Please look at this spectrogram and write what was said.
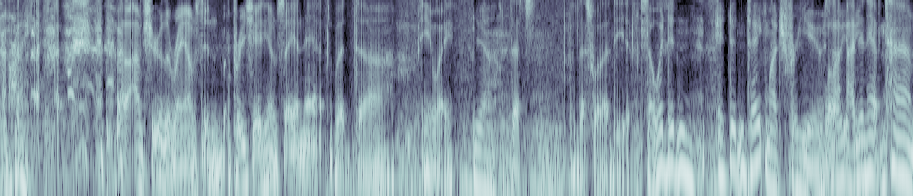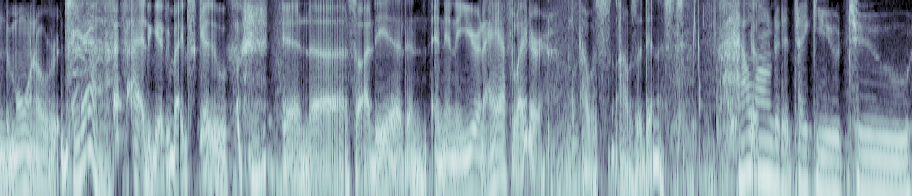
Right. I'm sure the Rams didn't appreciate him saying that, but uh, anyway, yeah, that's that's what I did. So it didn't it didn't take much for you. Well, so I, I didn't have time to mourn over it. Yeah, I had to get me back to school, and uh, so I did. And and then a year and a half later, I was I was a dentist. How long did it take you to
